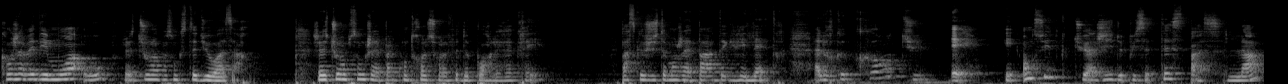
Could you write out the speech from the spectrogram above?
quand j'avais des mois hauts, j'avais toujours l'impression que c'était du hasard. J'avais toujours l'impression que j'avais pas le contrôle sur le fait de pouvoir les recréer. Parce que justement, j'avais pas intégré l'être. Alors que quand tu es, et ensuite que tu agis depuis cet espace-là,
